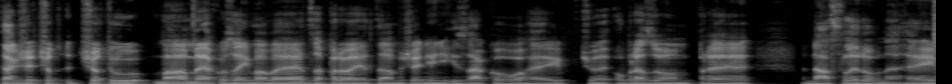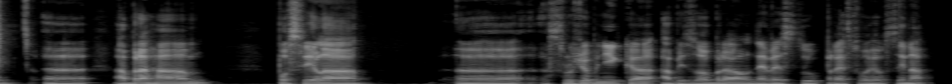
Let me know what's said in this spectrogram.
Takže čo, čo tu máme ako zajímavé? Za prvé je tam, že není Izákovo, hej, čo je obrazom pre následovné, hej. E, Abraham posiela e, služobníka, aby zobral nevestu pre svojho syna.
